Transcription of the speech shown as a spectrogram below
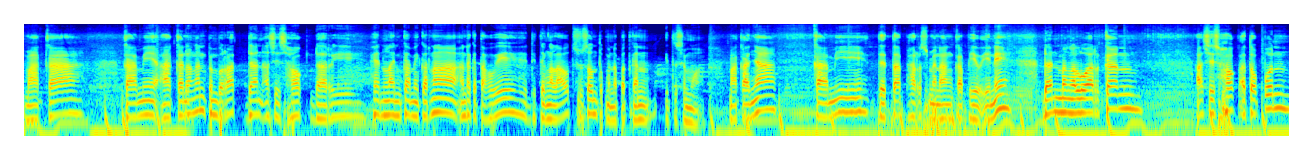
maka kami akan dengan pemberat dan assist hook dari handline kami karena Anda ketahui di tengah laut susah untuk mendapatkan itu semua. Makanya kami tetap harus menangkap hiu ini dan mengeluarkan assist hook ataupun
